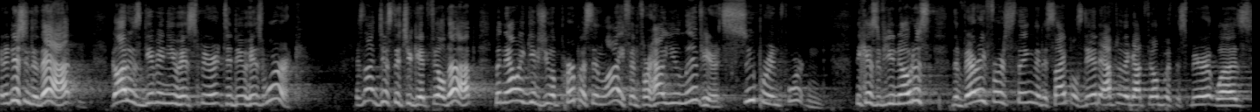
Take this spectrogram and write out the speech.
In addition to that, God has given you his spirit to do his work. It's not just that you get filled up, but now it gives you a purpose in life and for how you live here. It's super important. Because if you notice, the very first thing the disciples did after they got filled with the Spirit was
